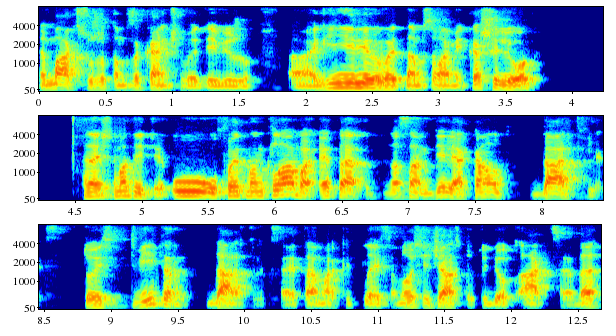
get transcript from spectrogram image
Макс уже там заканчивает, я вижу, генерировать нам с вами кошелек. Значит, смотрите, у Fatman Club это на самом деле аккаунт Dartflex. То есть Twitter Dartflex, это marketplace, но сейчас тут идет акция, да,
